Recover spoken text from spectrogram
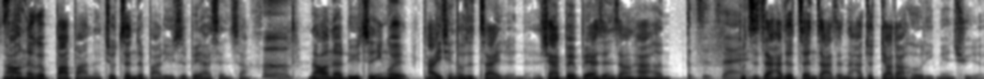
然后那个爸爸呢，就真的把驴子背在身上。嗯。然后呢，驴子因为他以前都是载人的，现在被背在身上，他很不自在，不自在，他就挣扎，挣扎，他就掉到河里面去了。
